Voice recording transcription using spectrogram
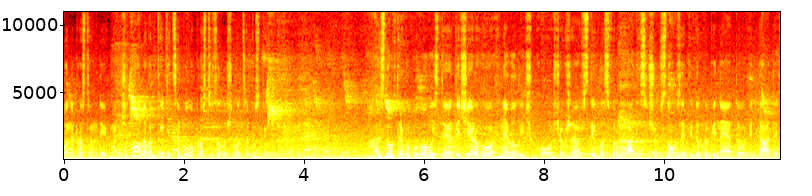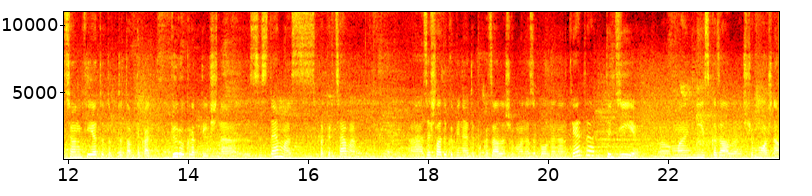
вони просто надають мені житло, але в анкеті це було, просто залишила це пустим. Знов треба було вистояти чергу невеличку, що вже встигла сформуватися, щоб знов зайти до кабінету, віддати цю анкету. Тобто там така бюрократична система з папірцями. Зайшла до кабінету, показала, що в мене заповнена анкета. Тоді е, мені сказали, що можна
